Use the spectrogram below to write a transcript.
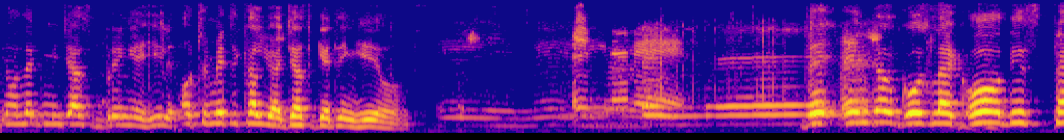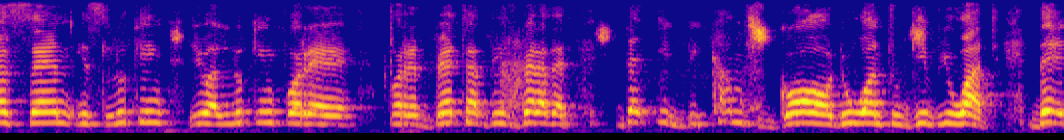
no, let me just bring a healing." Automatically, you are just getting healed. Amen. Amen. The angel goes like, "Oh, this person is looking. You are looking for a for a better this, better that." That it becomes God who want to give you what the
